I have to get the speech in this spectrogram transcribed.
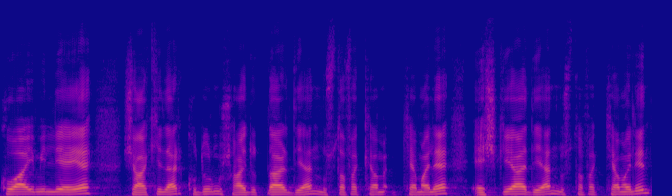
Kuvayi Milliye'ye Şakiler, kudurmuş haydutlar diyen, Mustafa Kemal'e eşkıya diyen, Mustafa Kemal'in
